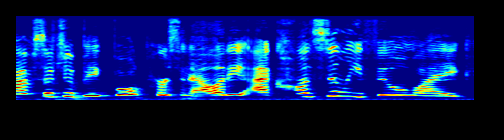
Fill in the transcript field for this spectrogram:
have such a big, bold personality, I constantly feel like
